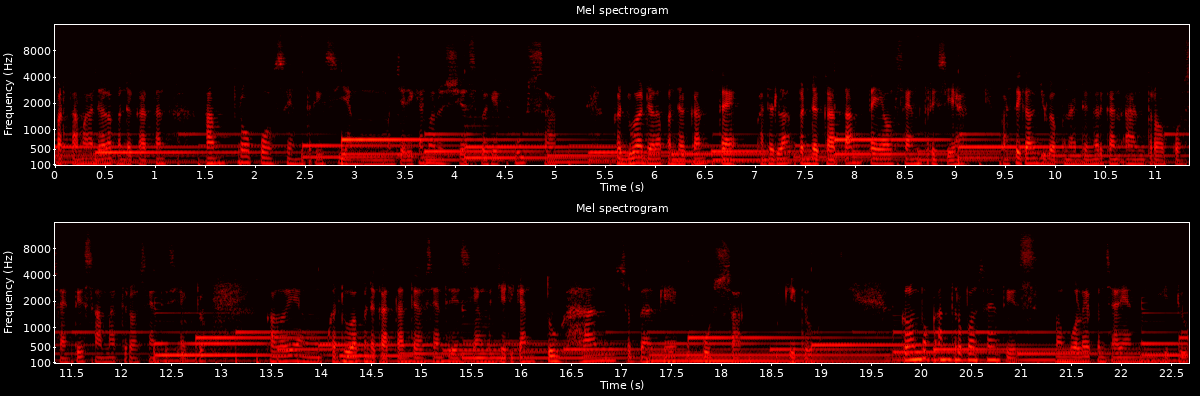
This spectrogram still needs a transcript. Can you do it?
Pertama adalah pendekatan antroposentris yang menjadikan manusia sebagai pusat. Kedua adalah pendekatan te, adalah pendekatan teosentris ya. Pasti kalian juga pernah dengarkan antroposentris sama teosentris yaitu kalau yang kedua pendekatan teosentris yang menjadikan Tuhan sebagai pusat begitu. Kelompok antroposentris memulai pencarian hidup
